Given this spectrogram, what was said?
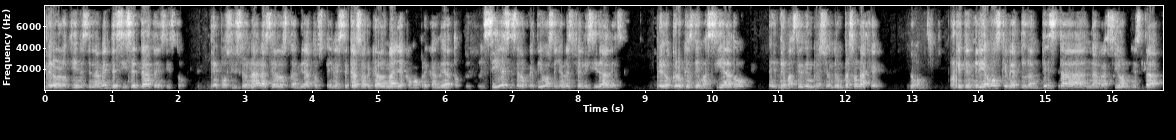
Pero lo tienes en la mente. Si se trata, insisto, de posicionar hacia los candidatos, en este caso Ricardo Naya como precandidato, si ese es el objetivo, señores, felicidades. Pero creo que es demasiado, eh, demasiada inversión de un personaje, ¿no? Porque tendríamos que ver durante esta narración, esta,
